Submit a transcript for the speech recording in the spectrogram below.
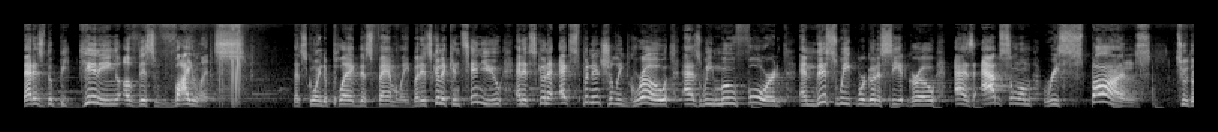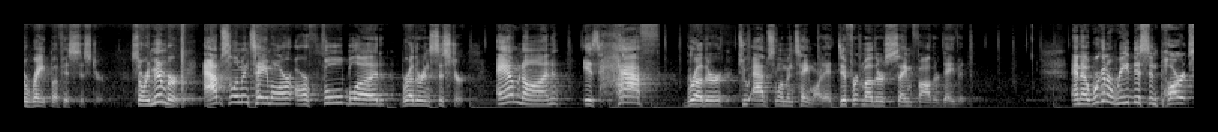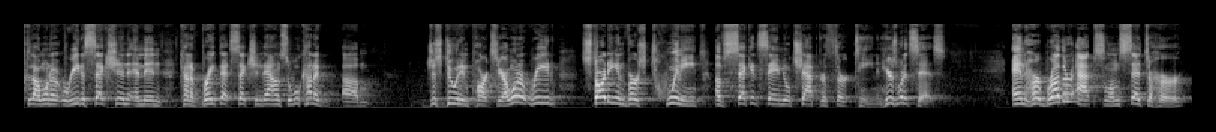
That is the beginning of this violence that's going to plague this family. But it's going to continue and it's going to exponentially grow as we move forward. And this week we're going to see it grow as Absalom responds to the rape of his sister. So remember, Absalom and Tamar are full blood brother and sister. Amnon is half brother to Absalom and Tamar. They had different mothers, same father, David. And uh, we're going to read this in parts because I want to read a section and then kind of break that section down. So we'll kind of um, just do it in parts here. I want to read starting in verse 20 of 2 Samuel chapter 13. And here's what it says And her brother Absalom said to her,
